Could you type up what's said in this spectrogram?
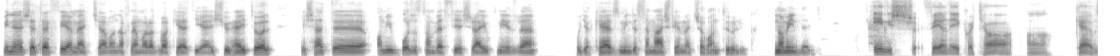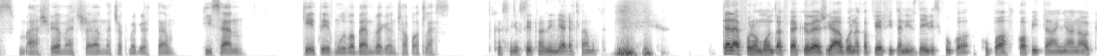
Minden esetre fél meccsel vannak lemaradva a keleti első helytől, és hát ami borzasztóan veszélyes rájuk nézve, hogy a Cavs mindössze másfél meccse van tőlük. Na mindegy. Én is félnék, hogyha a Cavs másfél meccsre lenne csak mögöttem, hiszen két év múlva bandwagon csapat lesz. Köszönjük szépen az ingyen reklámot. Telefonon mondtak fel Köves Gábornak, a férfi tenisz Davis kupa, kupa kapitányának.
